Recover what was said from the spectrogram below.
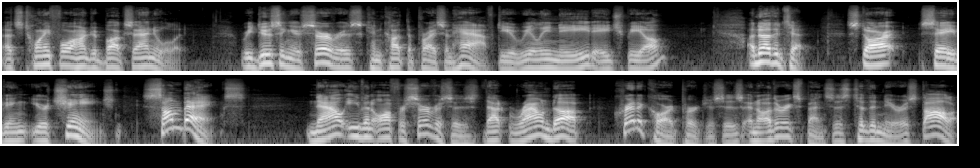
That's 2400 bucks annually. Reducing your service can cut the price in half. Do you really need HBO? Another tip start saving your change. Some banks now even offer services that round up credit card purchases and other expenses to the nearest dollar.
